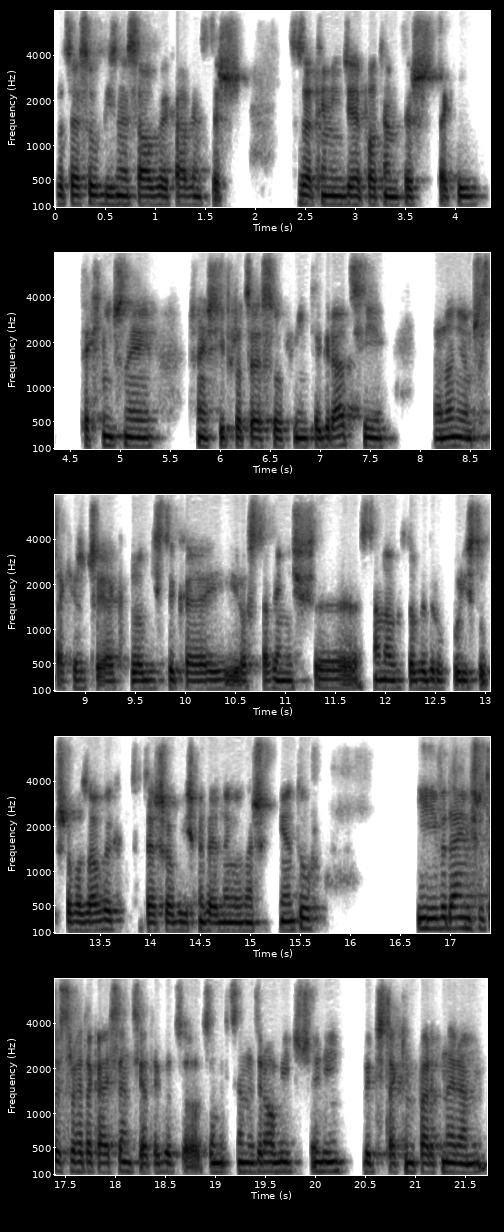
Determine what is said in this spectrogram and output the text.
procesów biznesowych, a więc też co za tym idzie potem też takiej technicznej części procesów i integracji, no nie wiem, przez takie rzeczy jak logistykę i rozstawienie stanowisk do wydruku listów przewozowych, to też robiliśmy dla jednego z naszych klientów. I wydaje mi się, że to jest trochę taka esencja tego, co, co my chcemy zrobić, czyli być takim partnerem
